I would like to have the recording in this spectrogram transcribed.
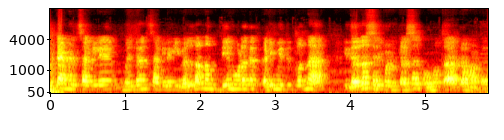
ವಿಟಮಿನ್ಸ್ ಆಗ್ಲಿ, ಮಿನರಲ್ಸ್ ಆಗ್ಲಿ, ಇವೆಲ್ಲ ನಮ್ಮ ದೇಹ ಒಳಗ ಕಡಿಮೆ ಇದ್ದಿದ್ವನ್ನ ಇದೆಲ್ಲ ಸರಿಪಡೋ ಕೆಲಸ ಗೋಮೂತ್ರ ಅರ್ಕ ಇದೆ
